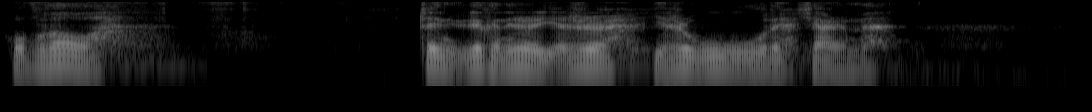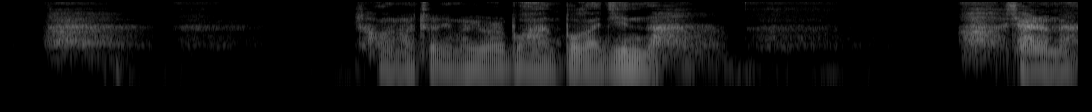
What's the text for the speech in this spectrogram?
我不知道啊。这女的肯定是也是也是无辜的，家人们。操他妈，这里面有人不敢不敢进呐！家人们，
